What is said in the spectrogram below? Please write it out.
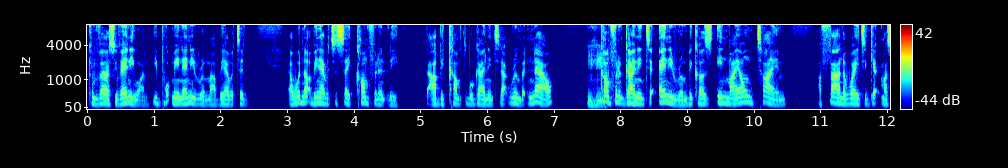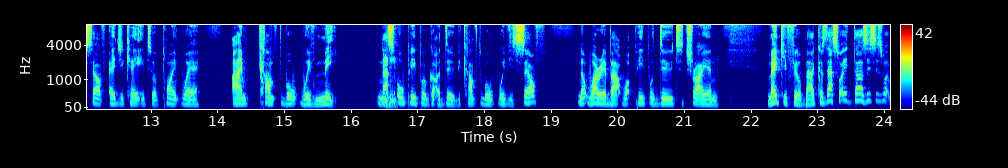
converse with anyone. You put me in any room i'll be able to i would not have been able to say confidently that i'll be comfortable going into that room. But now mm-hmm. confident going into any room because in my own time i found a way to get myself educated to a point where i'm comfortable with me. And that's all people have got to do be comfortable with yourself not worry about what people do to try and make you feel bad because that's what it does. This is what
